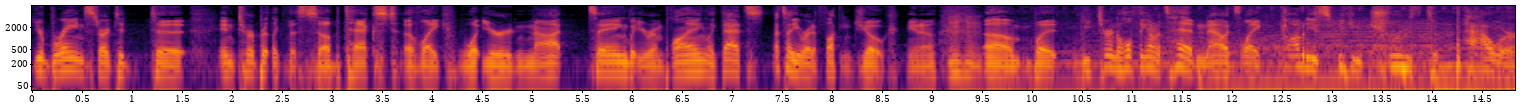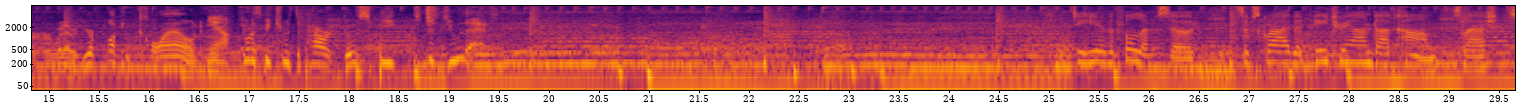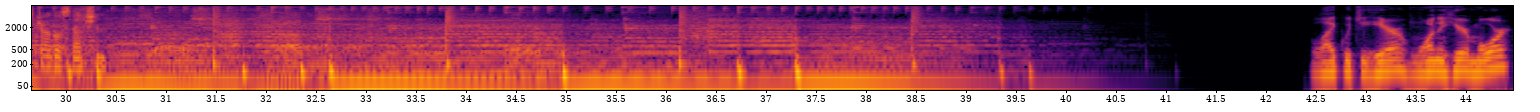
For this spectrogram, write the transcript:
your brain start to to interpret like the subtext of like what you're not saying but you're implying. Like that's that's how you write a fucking joke you know? Um, but we turned the whole thing on its head and now it's like comedy is speaking truth to power or whatever. You're a fucking clown. Yeah. if you want to speak truth to power go speak just do that To hear the full episode, subscribe at patreon.com slash struggle session. Like what you hear? Want to hear more?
